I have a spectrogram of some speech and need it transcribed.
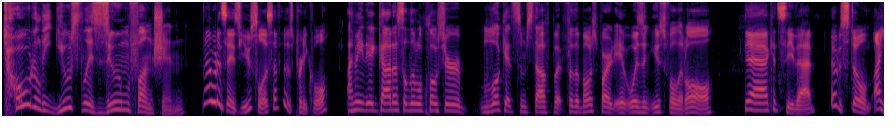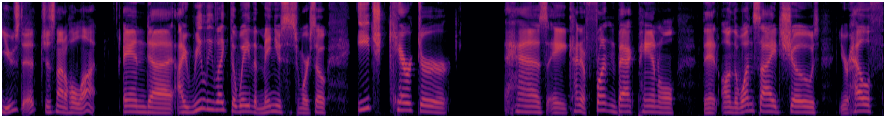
totally useless zoom function. I wouldn't say it's useless. I thought it was pretty cool. I mean, it got us a little closer look at some stuff, but for the most part, it wasn't useful at all. Yeah, I could see that. It was still, I used it, just not a whole lot. And uh, I really like the way the menu system works. So each character has a kind of front and back panel that on the one side shows your health,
